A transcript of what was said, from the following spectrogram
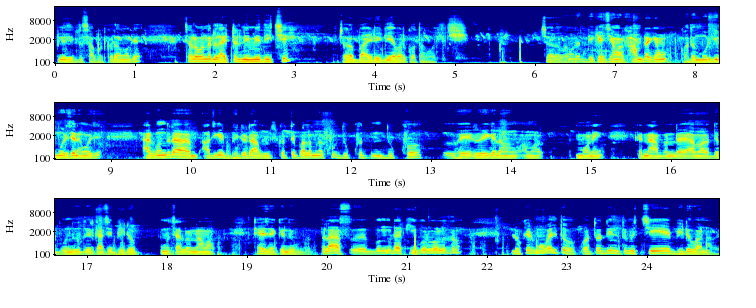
প্লিজ একটু সাপোর্ট করো আমাকে। চলো বন্ধুরা লাইটটা নিমিয়ে দিচ্ছি। চলো বাইরে গিয়ে আবার কথা বলছি। চলো আমাদের দেখেছি আমার ফার্মটা কেমন, কত মুরগি মরেছে না মরেছে। আর বন্ধুরা, আজকের ভিডিওটা আপলোড করতে পারলাম না, খুব দুঃখ দুঃখ হয়ে, রয়ে গেলাম আমার। মনে, কেন আপনারা আমাদের বন্ধুদের কাছে ভিডিও পৌঁছালো না আমার? ঠিক আছে, কিন্তু প্লাস বন্ধুরা কী করব বলো তো? লোকের মোবাইল তো, কতদিন তুমি চেয়ে ভিডিও বানাবে?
